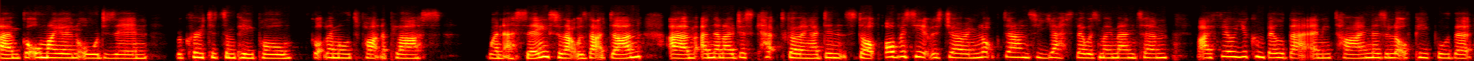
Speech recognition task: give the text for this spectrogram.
um, got all my own orders in, recruited some people, got them all to Partner Plus, went SC. So that was that done. Um, and then I just kept going. I didn't stop. Obviously, it was during lockdown. So, yes, there was momentum, but I feel you can build that any time. There's a lot of people that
